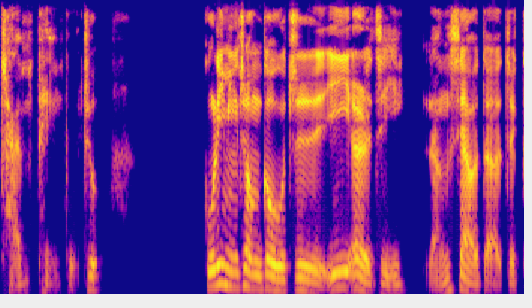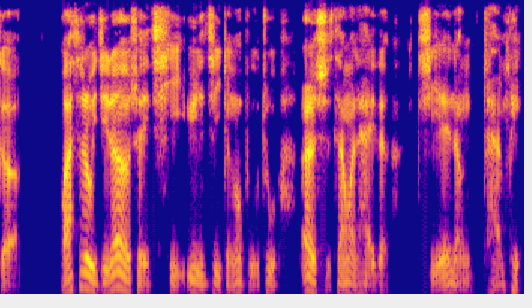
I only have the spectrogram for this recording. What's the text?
产品补助，鼓励民众购置一二级能效的这个。瓦斯炉以及热水器预计能够补助二十三万台的节能产品，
